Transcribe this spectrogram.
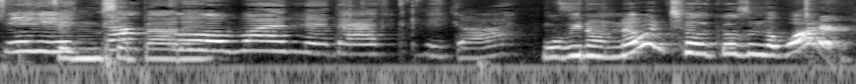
Did things about it. One that got? Well, we don't know until it goes in the water.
